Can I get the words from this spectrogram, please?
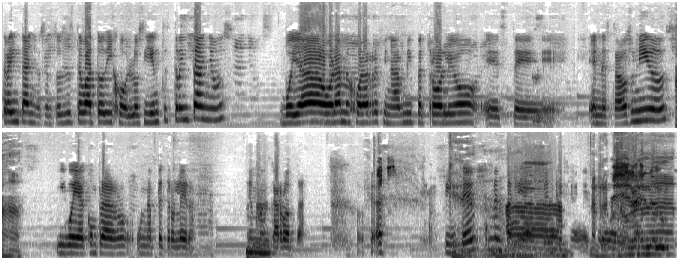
30 años. Entonces este vato dijo, los siguientes 30 años voy a ahora mejor a refinar mi petróleo este, en Estados Unidos y voy a comprar una petrolera en bancarrota. o sea, pinche mentalidad. Ah,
